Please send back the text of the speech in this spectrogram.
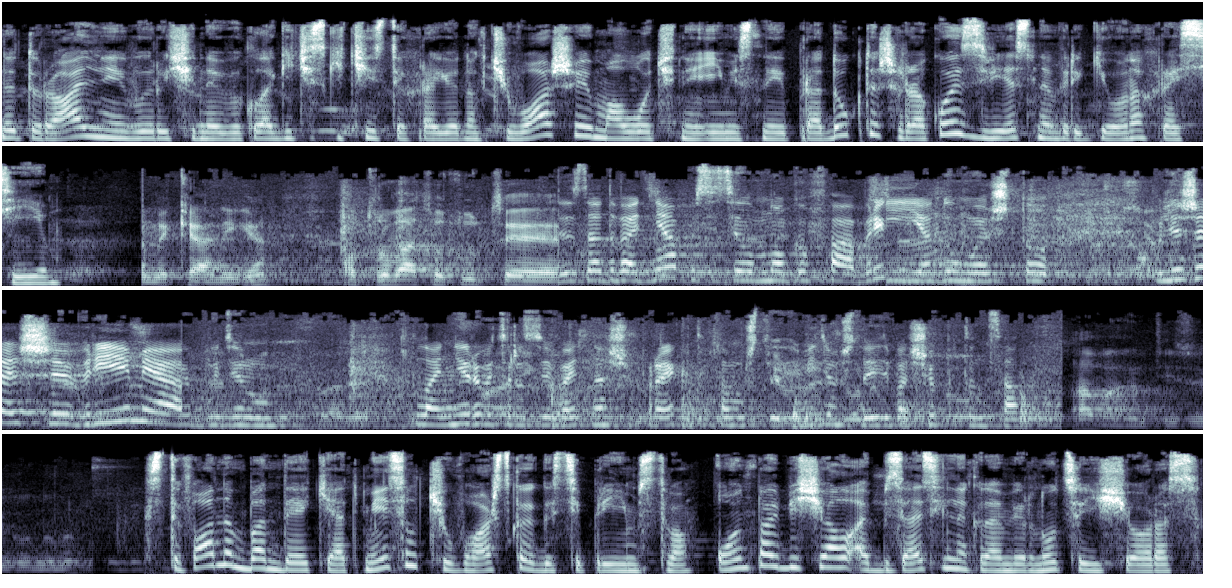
Натуральные, выращенные в экологически чистых районах Чувашии, молочные и мясные продукты широко известны в регионах России. За два дня посетила много фабрик. И я думаю, что в ближайшее время будем планировать развивать наши проекты, потому что видим, что есть большой потенциал. Стефано Бандеки отметил чувашское гостеприимство. Он пообещал обязательно к нам вернуться еще раз,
